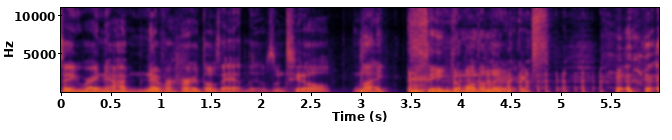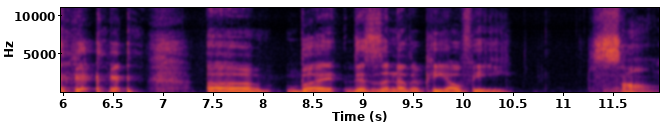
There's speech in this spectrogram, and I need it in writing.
Tell you right now, I've never heard those ad libs until like seeing them on the lyrics. um, but this is another POV song,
